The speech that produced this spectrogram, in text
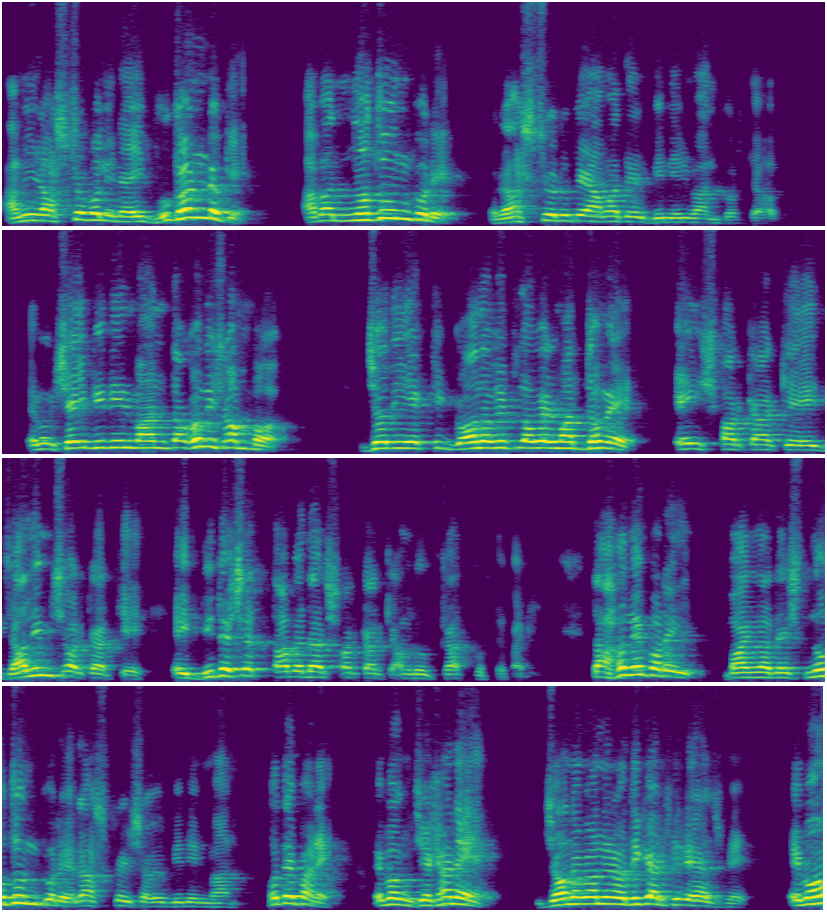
আমি রাষ্ট্র বলি না, এই ভূখণ্ডকে আবার নতুন করে রাষ্ট্ররূপে আমাদের বিনির্মাণ করতে হবে। এবং সেই বিনির্মাণ তখনই সম্ভব যদি একটি গণবিপ্লবের মাধ্যমে এই সরকারকে, এই জালিম সরকারকে, এই বিদেশের তাবেদার সরকারকে আমরা উৎখাত করতে পারি। তাহলে পরেই বাংলাদেশ নতুন করে রাষ্ট্র হিসাবে বিনির্মাণ হতে পারে এবং যেখানে জনগণের অধিকার ফিরে আসবে এবং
